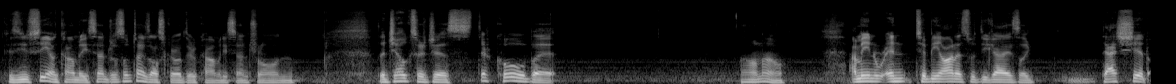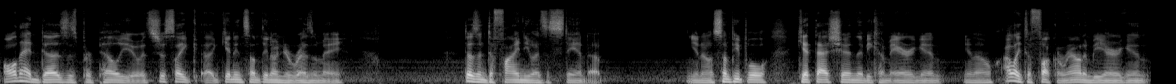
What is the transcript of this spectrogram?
Because you see on Comedy Central, sometimes I'll scroll through Comedy Central and the jokes are just, they're cool, but I don't know. I mean, and to be honest with you guys, like that shit, all that does is propel you. It's just like uh, getting something on your resume. It doesn't define you as a stand up. You know, some people get that shit and they become arrogant. You know, I like to fuck around and be arrogant,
